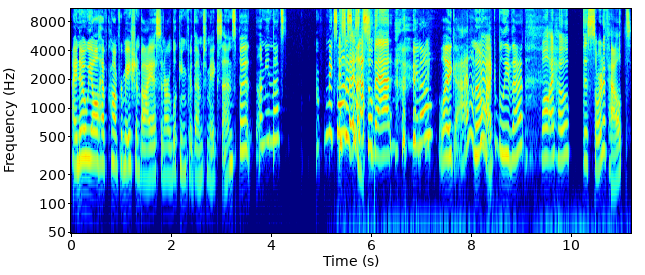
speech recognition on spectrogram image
I know we all have confirmation bias and are looking for them to make sense, but I mean that's makes a lot is, of sense. is that so bad? you know, like I don't know. Yeah. I can believe that. well, I hope this sort of helped.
